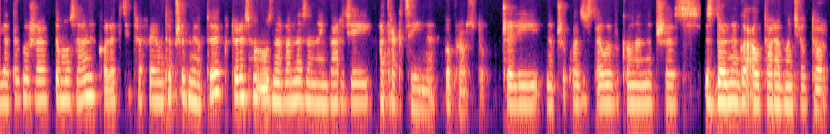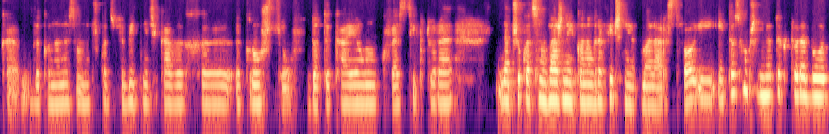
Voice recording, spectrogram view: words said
Dlatego, że do muzealnych kolekcji trafiają te przedmioty, które są uznawane za najbardziej atrakcyjne po prostu. Czyli na przykład zostały wykonane przez zdolnego autora bądź autorkę. Wykonane są na przykład z wybitnie ciekawych y, kruszców, dotykają kwestii, które na przykład są ważne ikonograficznie jak malarstwo i, i to są przedmioty, które były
